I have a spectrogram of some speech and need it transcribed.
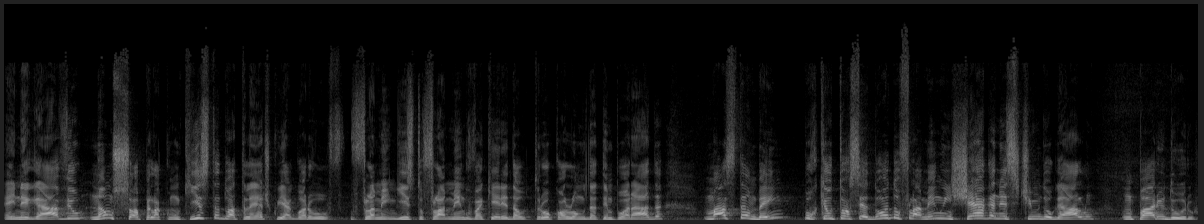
é inegável, não só pela conquista do Atlético, e agora o flamenguista, o Flamengo vai querer dar o troco ao longo da temporada, mas também porque o torcedor do Flamengo enxerga nesse time do Galo um páreo duro,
